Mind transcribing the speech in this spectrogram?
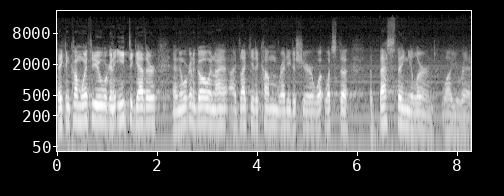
They can come with you. We're going to eat together, and then we're going to go. And I, would like you to come ready to share what, what's the the best thing you learned while you read.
